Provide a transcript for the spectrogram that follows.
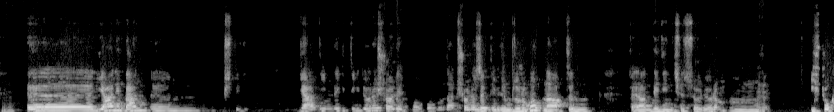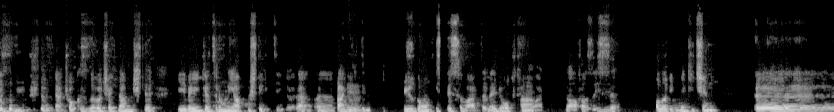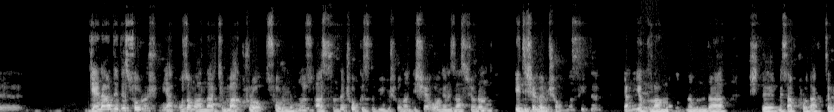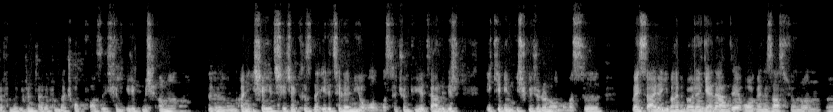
Hı hı. E, yani ben e, işte geldiğimde gitti gidiyor şöyle bundan şöyle özetleyebilirim durumu. Ne yaptın falan dediğin için söylüyorum. Hmm, hı hı. İş çok hızlı büyümüştü. Yani çok hızlı ölçeklenmişti. eBay ilk yatırımını yapmıştı gittiği göre. Ee, ben hmm. gittiğim %10 hissesi vardı ve bir opsiyonu vardı. Daha fazla hisse hmm. alabilmek için. Ee, genelde de sorun yani o zamanlarki makro sorunumuz aslında çok hızlı büyümüş olan işe organizasyonun yetişememiş olmasıydı. Yani yapılanma anlamında işte mesela product tarafında, ürün tarafında çok fazla işin birikmiş ama e, hani işe yetişecek hızda eritilemiyor olması. Çünkü yeterli bir ekibin, iş gücünün olmaması vesaire gibi hani böyle genelde organizasyonun e,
